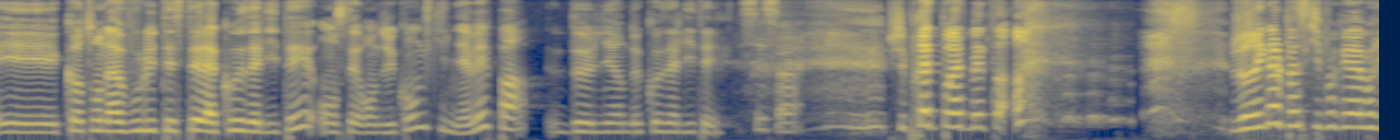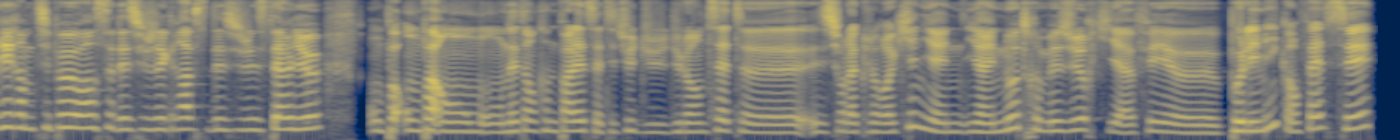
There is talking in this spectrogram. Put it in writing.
Et quand on a voulu tester la causalité, on s'est rendu compte qu'il n'y avait pas de lien de causalité. C'est ça. Je suis prête pour être médecin. Je rigole parce qu'il faut quand même rire un petit peu, hein, c'est des sujets graves, c'est des sujets sérieux. On, on, était en train de parler de cette étude du, du Lancet euh, sur la chloroquine. Il y, a une, il y a une autre mesure qui a fait euh, polémique en fait, c'est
